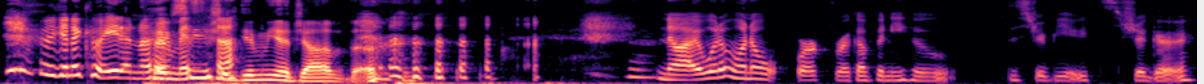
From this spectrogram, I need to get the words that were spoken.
we're gonna create another Pepsi mishap. should give me a job though. no, I wouldn't want to work for a company who distributes sugar.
